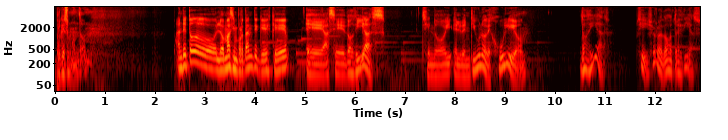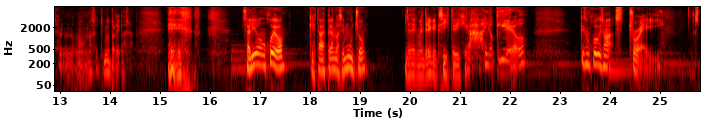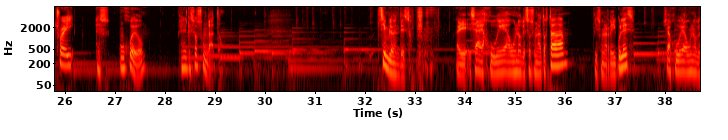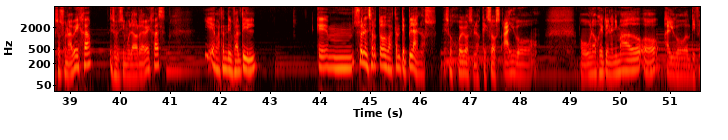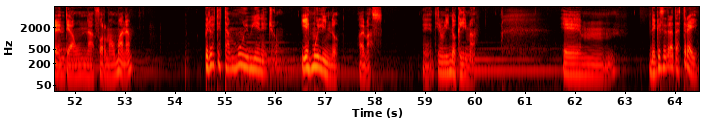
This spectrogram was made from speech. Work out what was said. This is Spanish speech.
Porque es un montón. Ante todo, lo más importante que es que eh, hace dos días, siendo hoy el 21 de julio, ¿dos días? Sí, yo creo que dos o tres días. No, no- sé, estoy muy perdido ya. Eh, salió un juego que estaba esperando hace mucho. Desde que me enteré que existe, dije, ¡ay, lo quiero! Que es un juego que se llama Stray. Stray es un juego en el que sos un gato. Simplemente eso. Ahí, Ya jugué a uno que sos una tostada, y es una ridiculez. Ya jugué a uno que sos una abeja, es un simulador de abejas, y es bastante infantil. Em, suelen ser todos bastante planos, esos juegos en los que sos algo, o un objeto inanimado, o algo diferente a una forma humana. Pero este está muy bien hecho, y es muy lindo, además. Eh, tiene un lindo clima. Em, ¿De qué se trata Stray?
